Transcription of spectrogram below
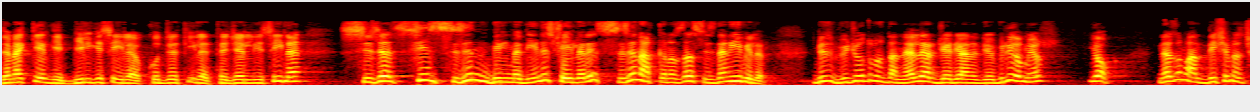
Demek ki bilgisiyle, kudretiyle, tecellisiyle size siz sizin bilmediğiniz şeyleri sizin hakkınızda sizden iyi bilir. Biz vücudumuzda neler cereyan ediyor biliyor muyuz? Yok. Ne zaman dişimiz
